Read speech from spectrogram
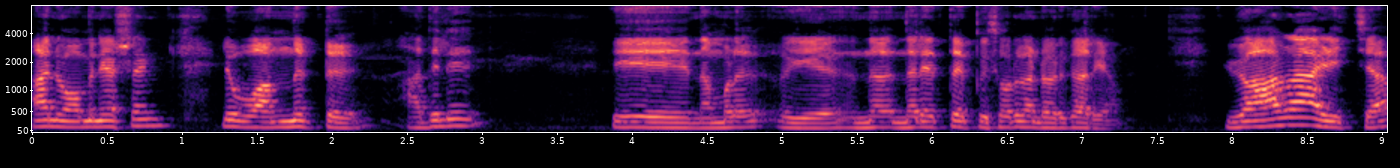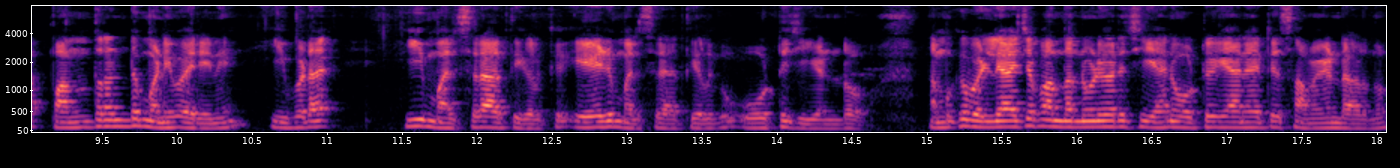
ആ നോമിനേഷനിൽ വന്നിട്ട് അതിൽ ഈ നമ്മൾ ഇന്നലത്തെ എപ്പിസോഡ് കണ്ടവർക്ക് അറിയാം വ്യാഴാഴ്ച പന്ത്രണ്ട് മണി വരെയാണ് ഇവിടെ ഈ മത്സരാർത്ഥികൾക്ക് ഏഴ് മത്സരാർത്ഥികൾക്ക് വോട്ട് ചെയ്യണ്ടോ? നമുക്ക് വെള്ളിയാഴ്ച പന്ത്രണ്ട് മണി വരെ ചെയ്യാൻ വോട്ട് ചെയ്യാനായിട്ട് സമയമുണ്ടായിരുന്നു.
